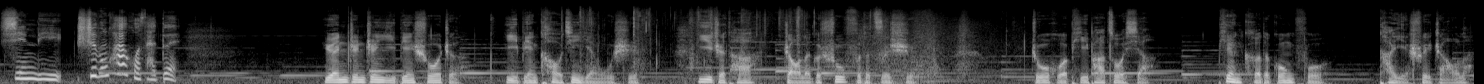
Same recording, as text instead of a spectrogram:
心里十分快活才对。袁真真一边说着，一边靠近演巫师，依着他找了个舒服的姿势。烛火噼啪作响，片刻的功夫，他也睡着了。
